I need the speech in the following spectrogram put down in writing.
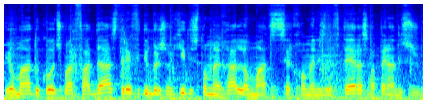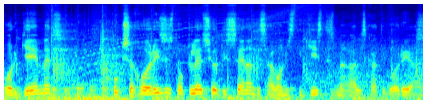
Η ομάδα του coach Μαρφαντά στρέφει την προσοχή της στο μεγάλο μάτς της ερχόμενης Δευτέρας απέναντι στους Wargamers που ξεχωρίζει στο πλαίσιο της ένατης αγωνιστικής της μεγάλης κατηγορίας.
